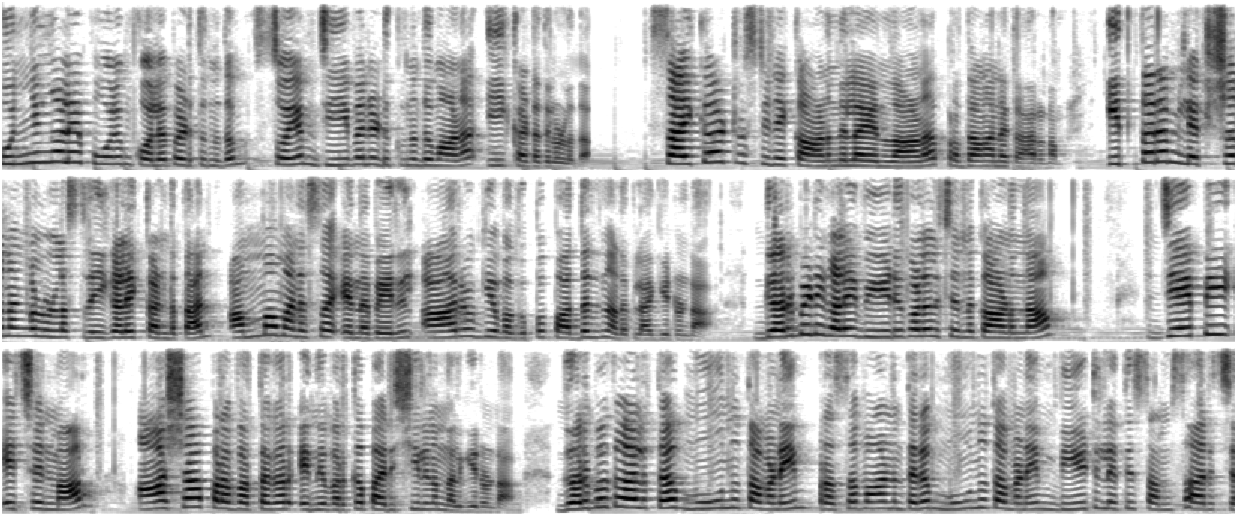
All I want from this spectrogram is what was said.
കുഞ്ഞുങ്ങളെ പോലും കൊലപ്പെടുത്തുന്നതും സ്വയം ജീവനെടുക്കുന്നതുമാണ് ഈ ഘട്ടത്തിലുള്ളത്. സൈക്കാട്രിസ്റ്റിനെ കാണുന്നില്ല എന്നതാണ് പ്രധാന കാരണം. ഇത്തരം ലക്ഷണങ്ങളുള്ള സ്ത്രീകളെ കണ്ടെത്താൻ അമ്മ മനസ്സ് എന്ന പേരിൽ ആരോഗ്യ വകുപ്പ് പദ്ധതി നടപ്പിലാക്കിയിട്ടുണ്ട്. ഗർഭിണികളെ വീടുകളിൽ ചെന്ന് കാണുന്ന ജെ പി എച്ച് എൻമാർ ആശാപ്രവർത്തകർ എന്നിവർക്ക് പരിശീലനം നൽകിയിട്ടുണ്ട്. ഗർഭകാലത്ത് മൂന്ന് തവണയും പ്രസവാനന്തരം മൂന്ന് തവണയും വീട്ടിലെത്തി സംസാരിച്ച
